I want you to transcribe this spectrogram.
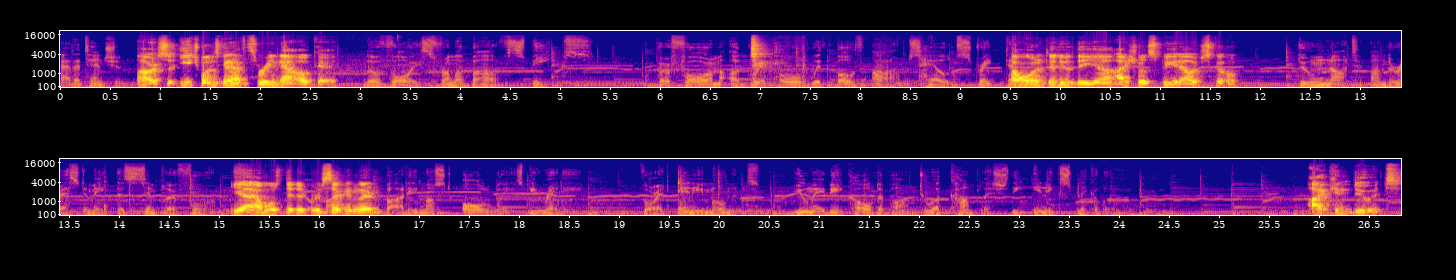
At attention. Alright, so each one's gonna have three now, okay. The voice from above speaks. Perform a grip hold with both arms held straight down. I wanted to do the uh, I show speed, I would just go. Do not underestimate the simpler form. Yeah, I almost did it Your for a second there. Your body must always be ready. For at any moment, you may be called upon to accomplish the inexplicable. I can do it.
